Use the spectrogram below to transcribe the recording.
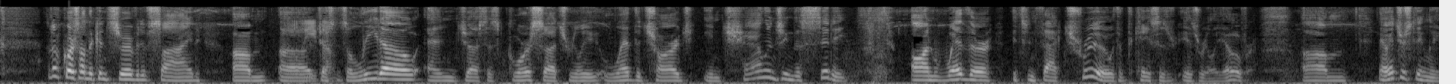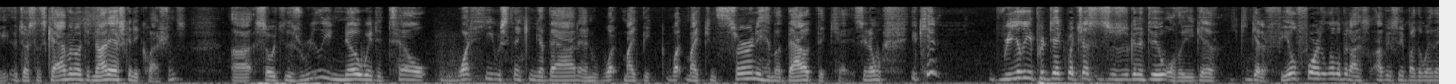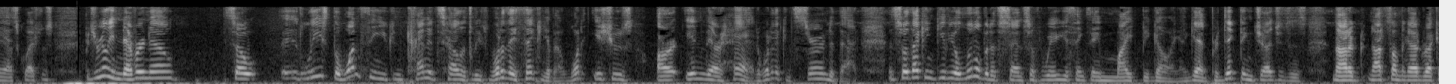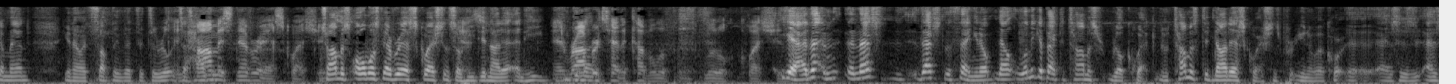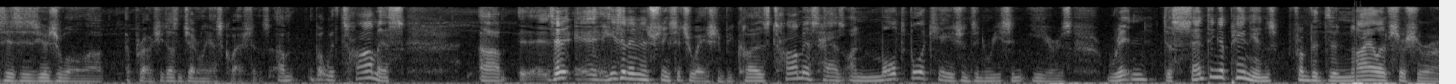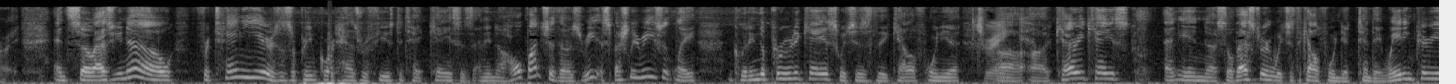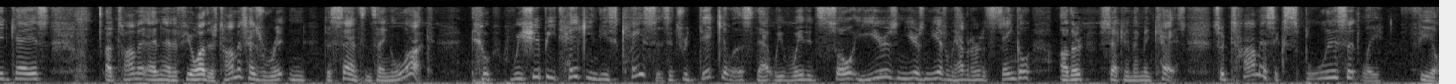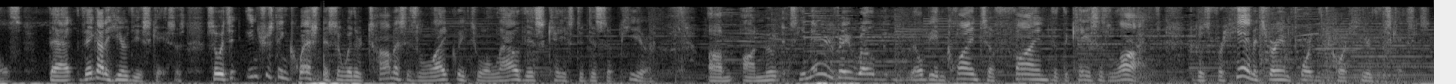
And of course, on the conservative side, um, uh, Alito. Justice Alito and Justice Gorsuch really led the charge in challenging the city on whether it's in fact true that the case is, is really over. Um, now, interestingly, Justice Kavanaugh did not ask any questions. Uh, so there's really no way to tell what he was thinking about and what might be what might concern him about the case. You know, you can't really predict what justices are going to do, although you get a, you can get a feel for it a little bit, obviously by the way they ask questions. But you really never know. So at least the one thing you can kind of tell, at least, what are they thinking about? What issues are in their head? What are they concerned about? And so that can give you a little bit of sense of where you think they might be going. Again, predicting judges is not a, not something I'd recommend. You know, it's something that it's a real. And It's a Thomas never asked questions. Thomas almost never asked questions, so he did not. And he he and not- Roberts had a couple of little questions. yeah, and, that, and, and that's that's the thing. You know, now let me get back to Thomas real quick. You know, Thomas did not ask questions, per- you know, as his as is his usual uh, approach. He doesn't generally ask questions. Um, but with Thomas, um, it- uh, he's in an interesting situation because Thomas has, on multiple occasions in recent years, written dissenting opinions from the denial of certiorari. And so, as you know, for 10 years, the Supreme Court has refused to take cases. And in a whole bunch of those, re- especially recently, including the Peruta case, which is the California uh, uh, carry case, and in uh, Silvester, which is the California 10-day waiting period case, uh, Thomas, and, and a few others. Thomas has written dissents and saying, look, we should be taking these cases. It's ridiculous that we've waited so years and years and years and we haven't heard a single other Second Amendment case. So Thomas explicitly feels that they got to hear these cases. So it's an interesting question as to whether Thomas is likely to allow this case to disappear um, on mootness. He may very well, well be inclined to find that the case is live because for him it's very important that the court hear these cases.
